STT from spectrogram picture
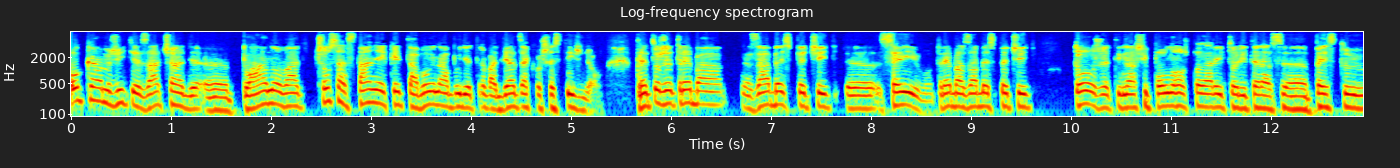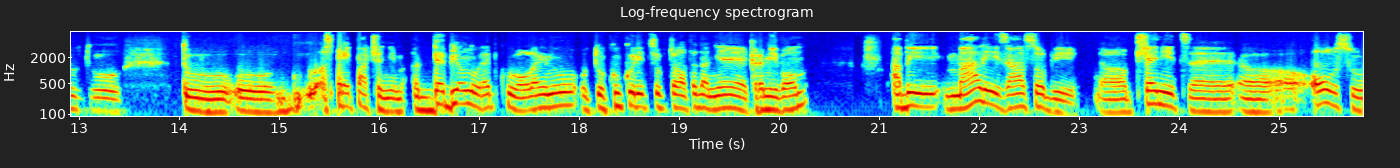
okamžite začať e, plánovať, čo sa stane, keď tá vojna bude trvať viac ako 6 týždňov. Pretože treba zabezpečiť e, sejivo, treba zabezpečiť to, že tí naši polnohospodári, ktorí teraz pestujú tú tú s prepačením debilnú repku olejnú, tú kukuricu, ktorá teda nie je krmivom, aby mali zásoby pšenice, ovsu,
